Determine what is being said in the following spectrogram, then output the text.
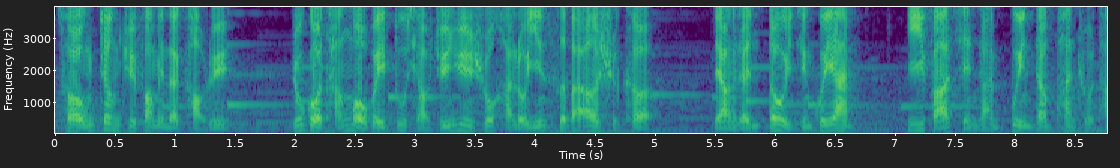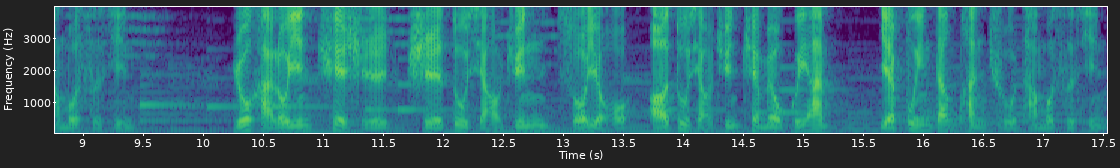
从证据方面来考虑，如果唐某为杜小军运输海洛因四百二十克，两人都已经归案，依法显然不应当判处唐某死刑。如海洛因确实是杜小军所有，而杜小军却没有归案，也不应当判处唐某死刑。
